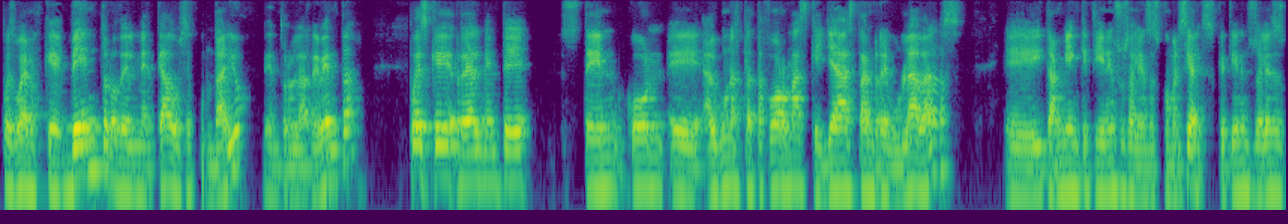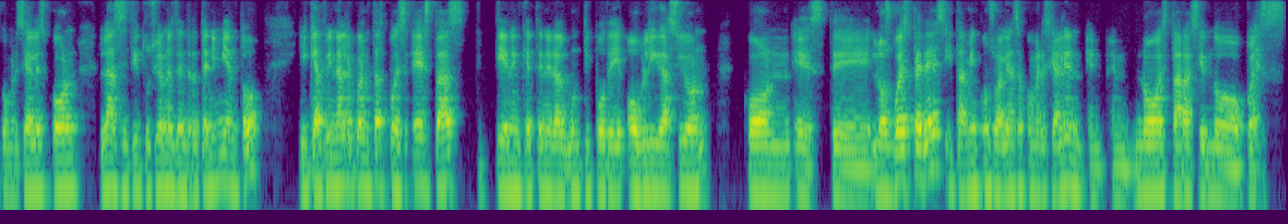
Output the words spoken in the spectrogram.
pues bueno, que dentro del mercado secundario, dentro de la reventa, pues que realmente estén con eh, algunas plataformas que ya están reguladas eh, y también que tienen sus alianzas comerciales, que tienen sus alianzas comerciales con las instituciones de entretenimiento y que a final de cuentas, pues estas tienen que tener algún tipo de obligación con este, los huéspedes y también con su alianza comercial en, no estar haciendo, pues,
